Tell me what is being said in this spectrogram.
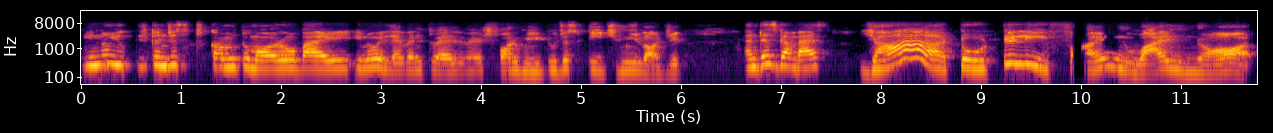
you know, you, you can just come tomorrow by, you know, 11, 12 ish for me to just teach me logic. And this dumbass, yeah, totally fine. Why not?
